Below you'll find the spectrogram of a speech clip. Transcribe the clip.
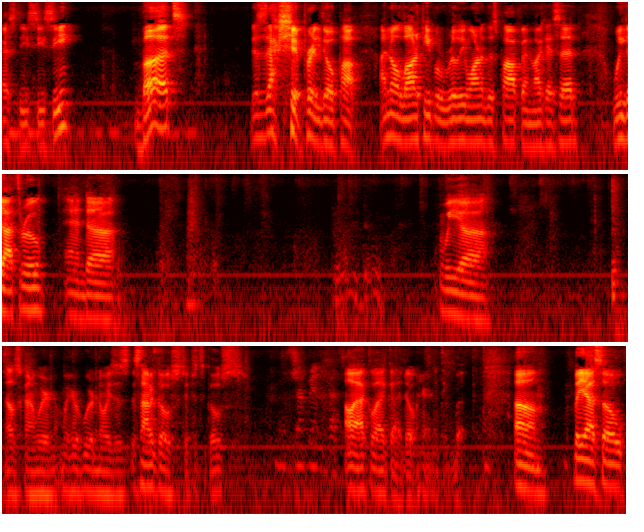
SDCC, but this is actually a pretty dope pop. I know a lot of people really wanted this pop, and like I said, we got through, and uh, we uh, that was kind of weird. We heard weird noises. It's not a ghost. If it's a ghost, Jump in. I'll act like I don't hear anything. But, um, but yeah. So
